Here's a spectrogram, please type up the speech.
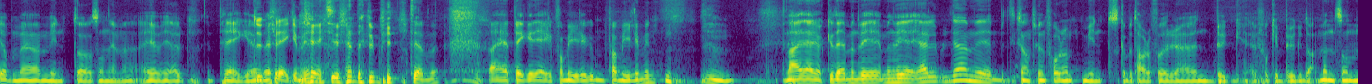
jobber med mynt og sånn hjemme. Jeg, jeg preger Du preger mynt? preger en del mynt hjemme. Nei, jeg preger egen familie, familiemynten. Mm. Nei, jeg gjør ikke det. Men, vi, men vi, jeg, ja, vi, hun får noen mynt skal betale for en bugg. Jeg får ikke bugg, da, men sånn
